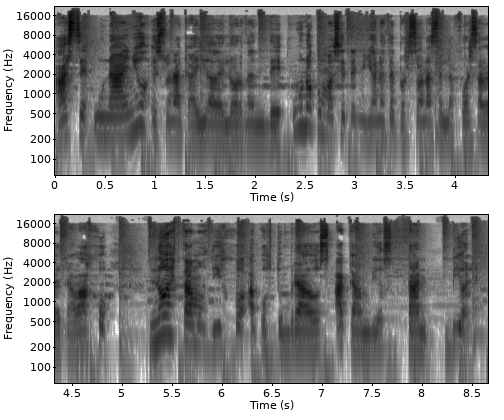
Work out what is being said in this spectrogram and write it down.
hace un año, es una caída del orden de 1,7 millones de personas en la fuerza de trabajo. No estamos, dijo, acostumbrados a cambios tan violentos.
